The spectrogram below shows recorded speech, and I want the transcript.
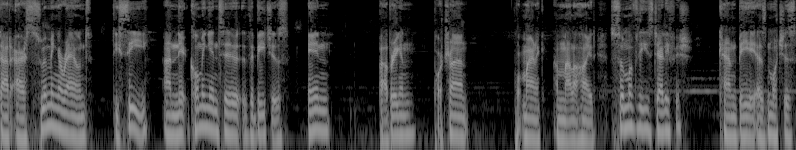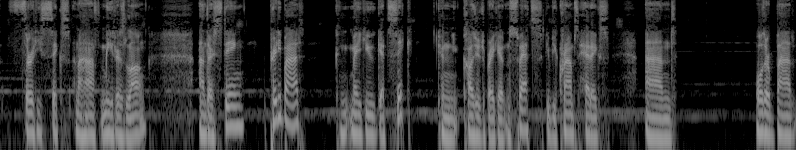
that are swimming around the sea and near, coming into the beaches in Balbriggan, Portrane, Portmarnock, and Malahide. Some of these jellyfish can be as much as 36 and a half meters long, and their sting, pretty bad, can make you get sick, can cause you to break out in sweats, give you cramps, headaches, and other bad,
